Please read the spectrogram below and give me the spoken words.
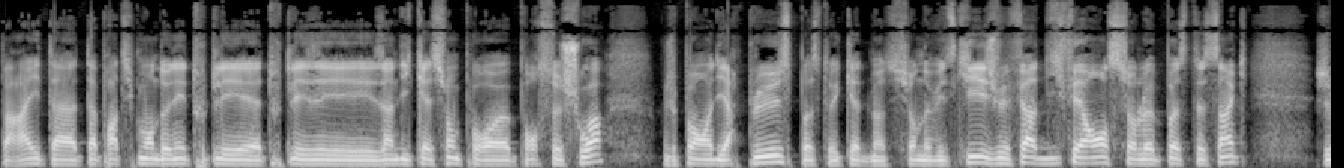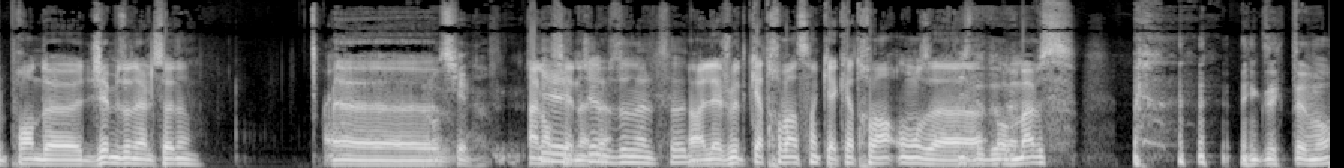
Pareil, tu as, pratiquement donné toutes les toutes les indications pour pour ce choix. Je vais pas en dire plus. Poste 4, bien sûr, Nowitzki. Je vais faire différence sur le poste 5. Je vais prendre James Donaldson. Euh, L'ancienne. à l'ancienne. James Donaldson. Alors, il a joué de 85 à 91 Fils à, Donald. Mavs. Exactement.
